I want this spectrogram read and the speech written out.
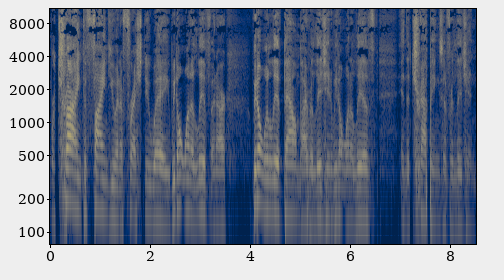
We're trying to find you in a fresh new way. We don't want to live in our we don't want to live bound by religion. We don't want to live in the trappings of religion.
